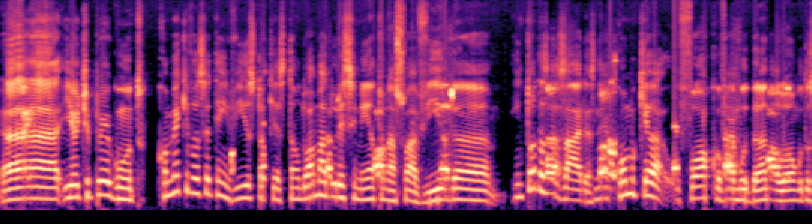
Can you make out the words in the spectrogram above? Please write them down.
Uh, e eu te pergunto, como é que você tem visto a questão do amadurecimento na sua vida, em todas as áreas, né? Como que o foco vai mudando ao longo do,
